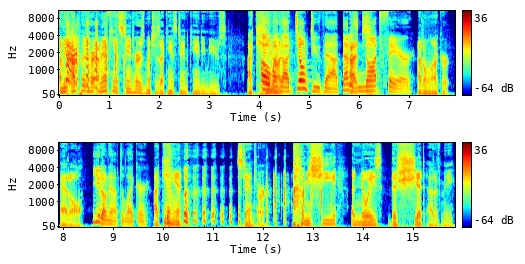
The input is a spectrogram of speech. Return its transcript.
I mean, I put her. I mean, I can't stand her as much as I can't stand Kandy Muse. I can't. Oh my God! Don't do that. That is I not fair. I don't like her at all. You don't have to like her. I can't stand her. I mean, she annoys the shit out of me.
